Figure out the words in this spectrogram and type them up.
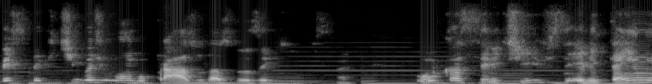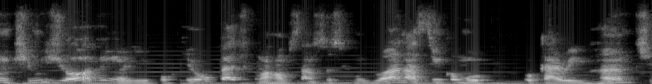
perspectiva de longo prazo das duas equipes. O Kansas City Chiefs ele tem um time jovem ali, porque o Patrick Mahomes está no seu segundo ano, assim como o Kareem Hunt,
